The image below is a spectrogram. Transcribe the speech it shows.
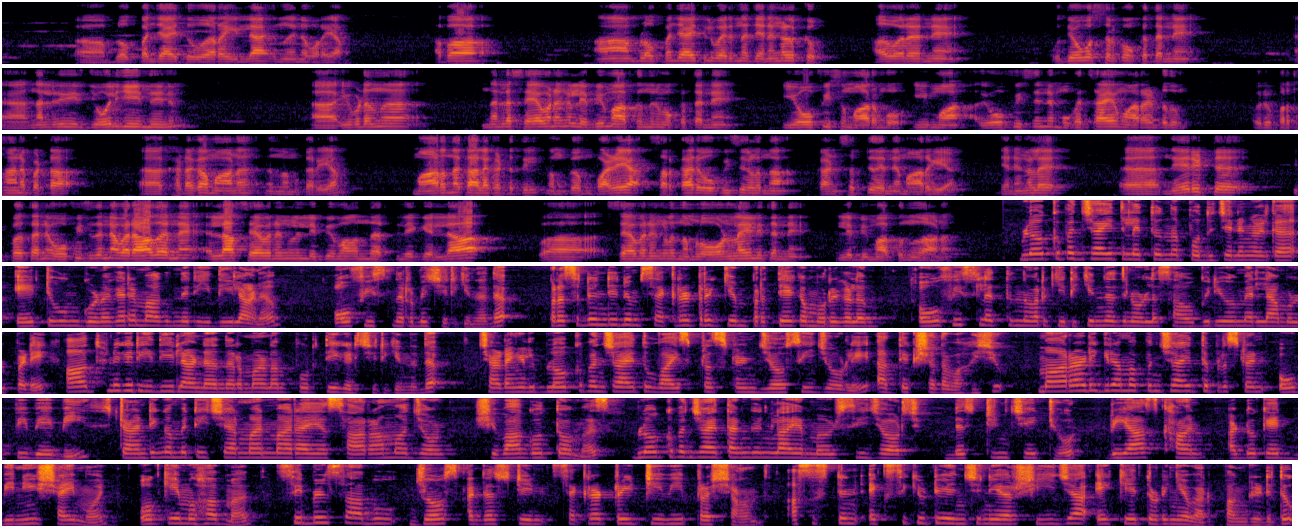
ബ്ലോക്ക് പഞ്ചായത്ത് വേറെ ഇല്ല എന്ന് തന്നെ പറയാം. അപ്പോൾ ആ ബ്ലോക്ക് പഞ്ചായത്തിൽ വരുന്ന ജനങ്ങൾക്കും അതുപോലെ തന്നെ ഉദ്യോഗസ്ഥർക്കൊക്കെ തന്നെ നല്ല രീതിയിൽ ജോലി ചെയ്യുന്നതിനും ഇവിടുന്ന് നല്ല സേവനങ്ങൾ ലഭ്യമാക്കുന്നതിനും ഒക്കെ തന്നെ ഈ ഓഫീസ് മാറുമ്പോൾ ഈ മാ ഓഫീസിന്റെ മുഖച്ഛായ മാറേണ്ടതും ഒരു പ്രധാനപ്പെട്ട ഘടകമാണ് എന്ന് നമുക്കറിയാം. മാറുന്ന കാലഘട്ടത്തിൽ നമുക്ക് പഴയ സർക്കാർ ഓഫീസുകൾ എന്ന കൺസെപ്റ്റ് തന്നെ മാറുകയാണ്. ജനങ്ങളെ നേരിട്ട് ഇപ്പോൾ തന്നെ ഓഫീസിൽ തന്നെ വരാതെ തന്നെ എല്ലാ സേവനങ്ങളും ലഭ്യമാകുന്ന തരത്തിലേക്ക് എല്ലാ സേവനങ്ങളും നമ്മൾ ഓൺലൈനിൽ തന്നെ ലഭ്യമാക്കുന്നതാണ്. ബ്ലോക്ക് പഞ്ചായത്തിലെത്തുന്ന പൊതുജനങ്ങൾക്ക് ഏറ്റവും ഗുണകരമാകുന്ന രീതിയിലാണ് ഓഫീസ് നിർമ്മിച്ചിരിക്കുന്നത്. പ്രസിഡന്റിനും സെക്രട്ടറിക്കും പ്രത്യേക മുറികളും ഓഫീസിലെത്തുന്നവർക്ക് ഇരിക്കുന്നതിനുള്ള സൗകര്യവുമെല്ലാം ഉൾപ്പെടെ ആധുനിക രീതിയിലാണ് നിർമ്മാണം പൂർത്തീകരിച്ചിരിക്കുന്നത്. ചടങ്ങിൽ block panchayat vice president Josy Jolly അധ്യക്ഷത വഹിച്ചു. Maradi gram panchayat president O P Baby standing committee ചെയർമാൻമാരായ Sarama John Shivago Thomas block panchayat അംഗങ്ങളായ Mercy George Bestin Chettoor Riyas Khan advocate Bini Shaimon O K Muhammad Sibil Sabu Jose Augustine secretary T V Prasanth assistant executive engineer Sheeja A K തുടങ്ങിയവർ പങ്കെടുത്തു.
